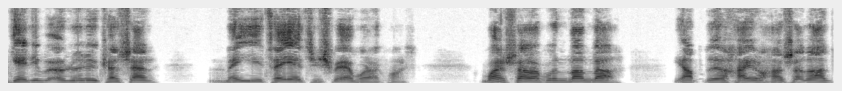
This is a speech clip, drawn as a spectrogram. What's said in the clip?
gelip önünü keser, meyyite yetişmeye bırakmaz. Baş tarafından da yaptığı hayır hasenat,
